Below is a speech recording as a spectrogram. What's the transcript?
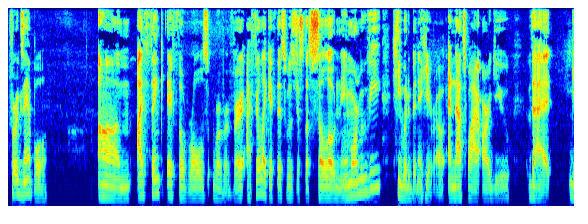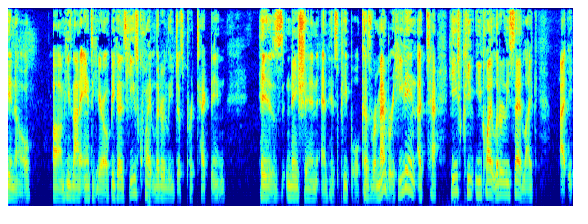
for example, um, I think if the roles were reversed, I feel like if this was just a solo Namor movie, he would have been a hero, and that's why I argue that you know, um, he's not an anti-hero because he's quite literally just protecting his nation and his people. Because remember, he didn't attack. He, he he quite literally said like, I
